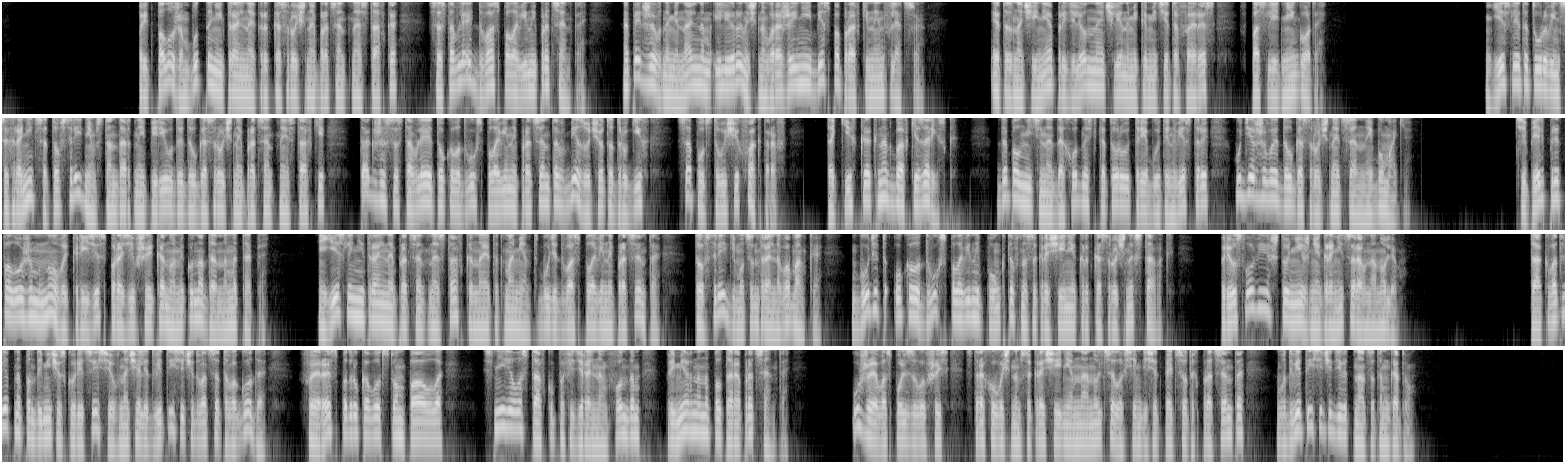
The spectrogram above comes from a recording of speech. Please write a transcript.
Предположим, будто нейтральная краткосрочная процентная ставка составляет 2,5%, опять же в номинальном или рыночном выражении без поправки на инфляцию. Это значение, определенное членами Комитета ФРС в последние годы. Если этот уровень сохранится, то в среднем в стандартные периоды долгосрочные процентные ставки также составляют около 2,5% без учета других сопутствующих факторов, таких как надбавки за риск, дополнительная доходность, которую требуют инвесторы, удерживая долгосрочные ценные бумаги. Теперь предположим новый кризис, поразивший экономику на данном этапе. Если нейтральная процентная ставка на этот момент будет 2,5%, то в среднем у Центрального банка будет около 2,5 пунктов на сокращение краткосрочных ставок, при условии, что нижняя граница равна нулю. Так, в ответ на пандемическую рецессию в начале 2020 года ФРС под руководством Паула снизила ставку по федеральным фондам примерно на 1,5%, уже воспользовавшись страховочным сокращением на 0,75% в 2019 году.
